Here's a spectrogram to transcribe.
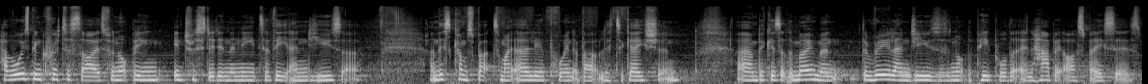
have always been criticised for not being interested in the needs of the end user. And this comes back to my earlier point about litigation. Um, because at the moment, the real end users are not the people that inhabit our spaces.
